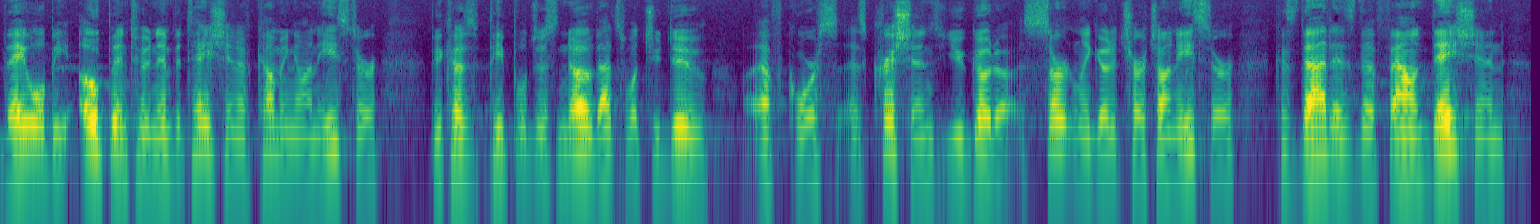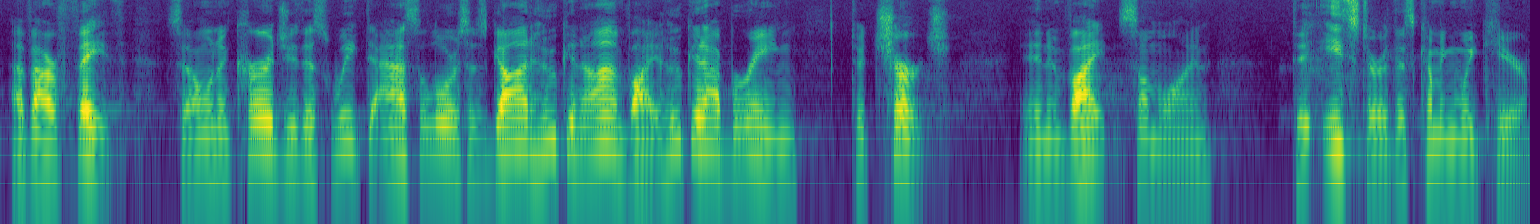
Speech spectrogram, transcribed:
They will be open to an invitation of coming on Easter because people just know that's what you do. Of course, as Christians, you go to certainly go to church on Easter because that is the foundation of our faith. So I want to encourage you this week to ask the Lord, says, God, who can I invite? Who can I bring to church and invite someone to Easter this coming week here?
